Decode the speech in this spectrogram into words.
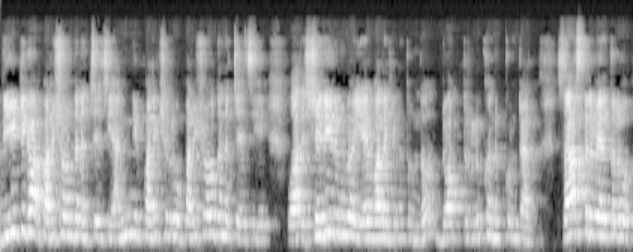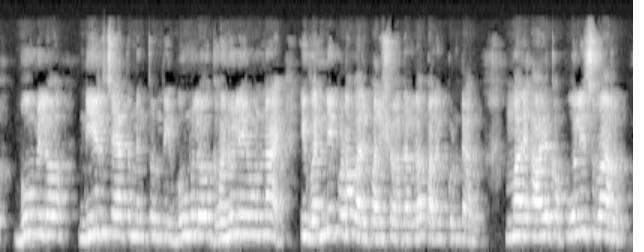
ధీటిగా మరి పరిశోధన చేసి అన్ని పరీక్షలు పరిశోధన చేసి వారి శరీరంలో ఏ బలహీనత ఉందో డాక్టర్లు కనుక్కుంటారు. శాస్త్రవేత్తలు భూమిలో నీరు శాతం ఎంత ఉంది భూమిలో గనులే ఉన్నాయి ఇవన్నీ కూడా వారి పరిశోధనలో కనుక్కుంటారు. మరి ఆ యొక్క పోలీసు వారు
